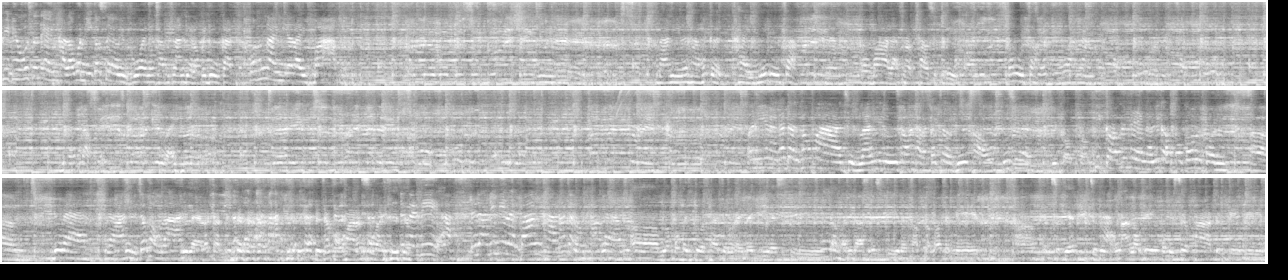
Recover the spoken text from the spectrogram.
พีดิวส์นั่นเองค่ะ แล้ววันนี้ก็เซลล์อยู่ด้วยนะคะ เพราะฉะนั้นเดี๋ยวเราไปดูกัน ว่าข้างในมีอะไรบ้างร้านนี้นะคะ ถ้าเกิดใครไม่รู้จักนะก็บ้าละสำหรับชาวสตรีทต้องรู้จักค่ะเพราะว่างานสวย ถึงร้านพี่รู้ใช่ไหมคะแล้วก็เจอพี่เขาพี่ชื่ออะไรพี่ก๊อฟครับพี่ก๊อฟนั่นเองค่ะพี่ก๊อฟเขาก็เป็นคนเอ่อดูแลร้านหรือเจ้าของร้าน ดูแลแล้วกัน เดี๋ยวเจ้าของมาแล้วสวยใช่ไหมพี่อะในร้านนี้มีอะไรบ้างคะนอกจากรองเท้าแล้ว เอ่อแล้วก็เป็นตัวแทนจำหน่ายใน ESP กับ Adidas SP นะครับแล้วก็จะมีอ่าแผ่นสเก็ตซึ่งเป็นของร้านเราเองก็มีเสื้อผ้ากางเกงยีน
